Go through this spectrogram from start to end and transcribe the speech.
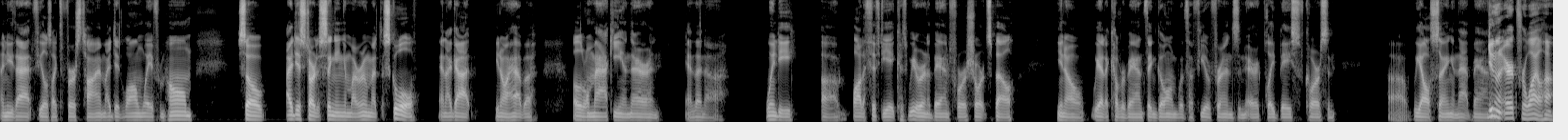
I knew that feels like the first time. I did long way from home. So i just started singing in my room at the school and i got you know i have a a little Mackie in there, and and then uh, Wendy um, bought a 58 because we were in a band for a short spell. You know, we had a cover band thing going with a few friends, and Eric played bass, of course, and uh, we all sang in that band. You known Eric for a while, huh?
